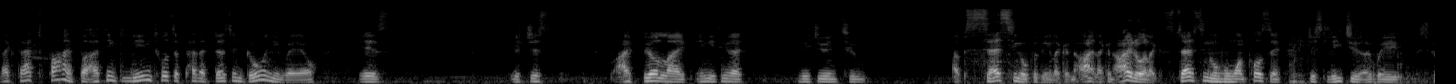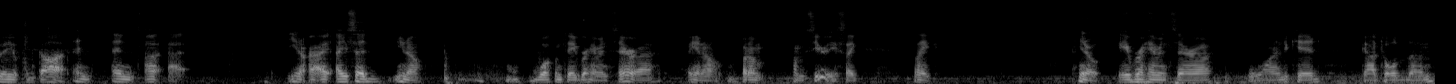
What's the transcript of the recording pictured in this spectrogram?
Like that's fine. But I think leaning towards a path that doesn't go anywhere is it's just I feel like anything that leads you into obsessing over things like an like an idol, like obsessing over mm. one person, just leads you away straight from God. and and I, I you know I, I said you know welcome to abraham and sarah you know but i'm i'm serious like like you know abraham and sarah wanted a kid. God told them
